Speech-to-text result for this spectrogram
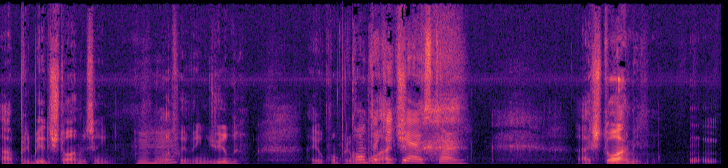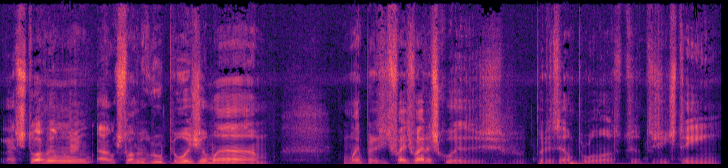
A primeira Storm, sim. Ela foi vendida. Aí eu comprei uma Conta o que, boate. é a Storm. A Storm. A Storm é um, a Storm Group hoje é uma, uma empresa. A gente faz várias coisas. Por exemplo, a gente tem.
